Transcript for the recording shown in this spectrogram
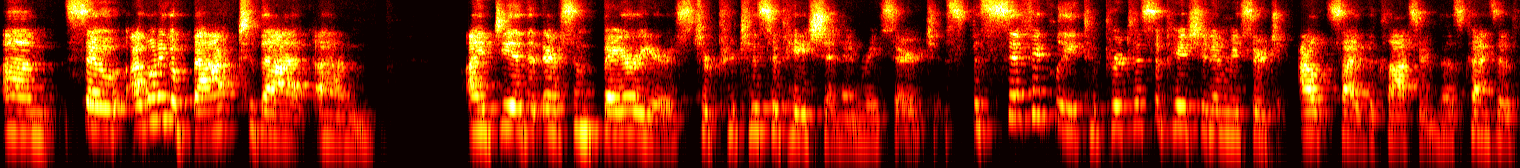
Um, so I want to go back to that um, idea that there are some barriers to participation in research, specifically to participation in research outside the classroom, those kinds of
